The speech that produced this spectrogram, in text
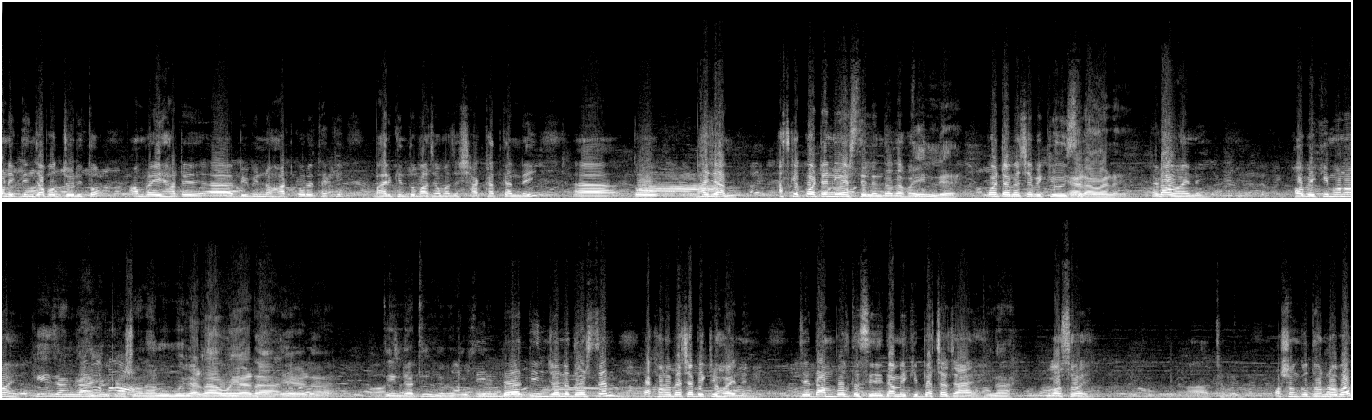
অনেক দিন যাবৎ জড়িত। আমরা এই হাটে বিভিন্ন হাট করে থাকি। ভাইয়ের কিন্তু মাঝে মাঝে সাক্ষাৎকার নেই। তো ভাইজান আজকে কয়টা নিয়ে আসছিলেন দাদা ভাই? কয়টা বেচা বিক্রি হয়েছে? এটা হয় নাই। এটাও হয় নাই। হবে কি মনে হয়? কি জানগা এখন কাশন হানু এটা ওই তিনটা তিনজনে তিনটা তিনজনে ধরছেন এখনও বেচা বিক্রি হয়নি যে দাম বলতেছে এই দামে কি বেচা যায়? না। লস হয়? আচ্ছা ভাই। অসংখ্য ধন্যবাদ।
